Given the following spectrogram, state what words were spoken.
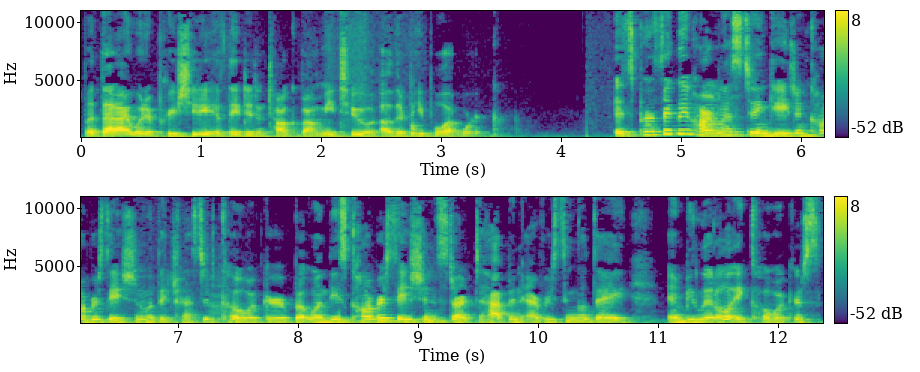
but that I would appreciate it if they didn't talk about me to other people at work. It's perfectly harmless to engage in conversation with a trusted coworker, but when these conversations start to happen every single day and belittle a coworker's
